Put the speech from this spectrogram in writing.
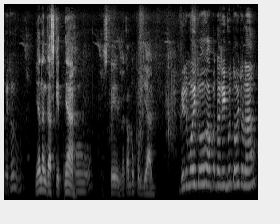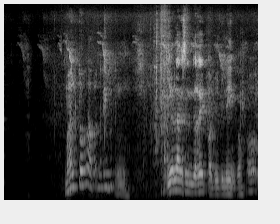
Ito. Yan ang gasket niya. Oo. Still, nakabukod yan. Bili mo ito, apat na libo to, ito lang. Mahal to, apat na libo to. Mm. Yun lang sa rate pa, bibilihin ko. Oo.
